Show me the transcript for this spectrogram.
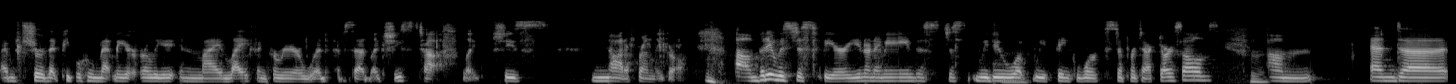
I'm sure that people who met me early in my life and career would have said like she's tough, like she's not a friendly girl. Um, but it was just fear, you know what I mean? Just just we do what we think works to protect ourselves. Sure. Um, and uh,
